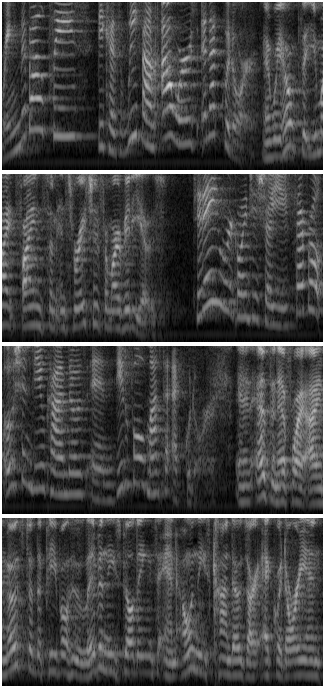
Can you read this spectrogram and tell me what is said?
ring the bell please, because we found ours in Ecuador. And we hope that you might find some inspiration from our videos. Today we're going to show you several ocean view condos in beautiful Manta, Ecuador. And as an FYI, most of the people who live in these buildings and own these condos are Ecuadorian,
